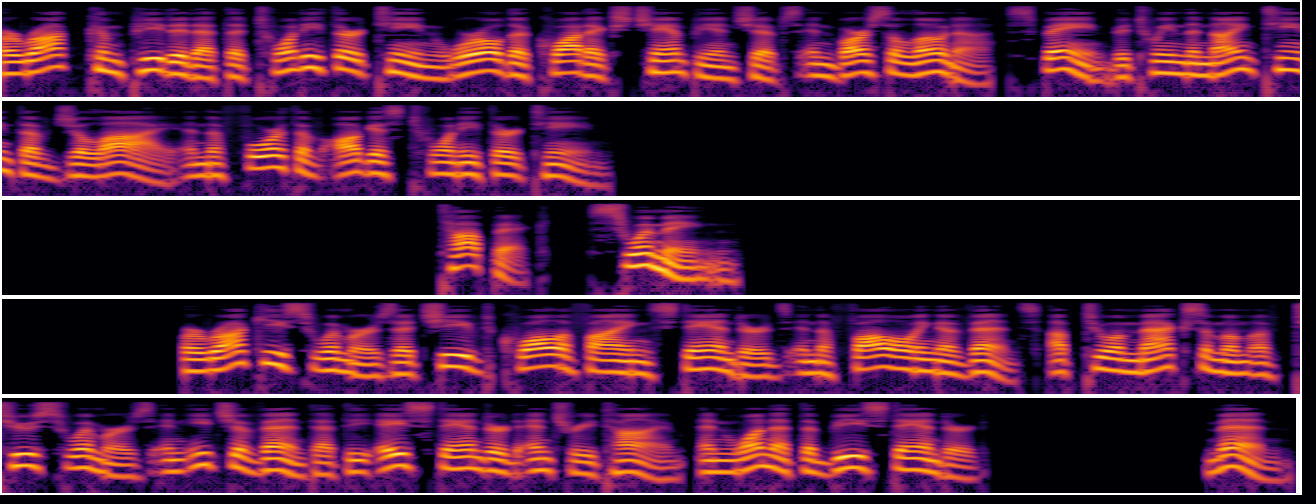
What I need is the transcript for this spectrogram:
Iraq competed at the 2013 World Aquatics Championships in Barcelona, Spain between 19 July and 4 August 2013. Swimming Iraqi swimmers achieved qualifying standards in the following events up to a maximum of two swimmers in each event at the A standard entry time, and one at the B standard. Men,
